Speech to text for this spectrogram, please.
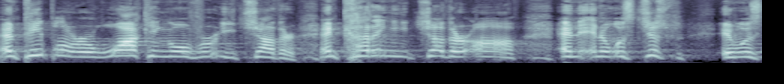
and people are walking over each other and cutting each other off. And, and it was just, it was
